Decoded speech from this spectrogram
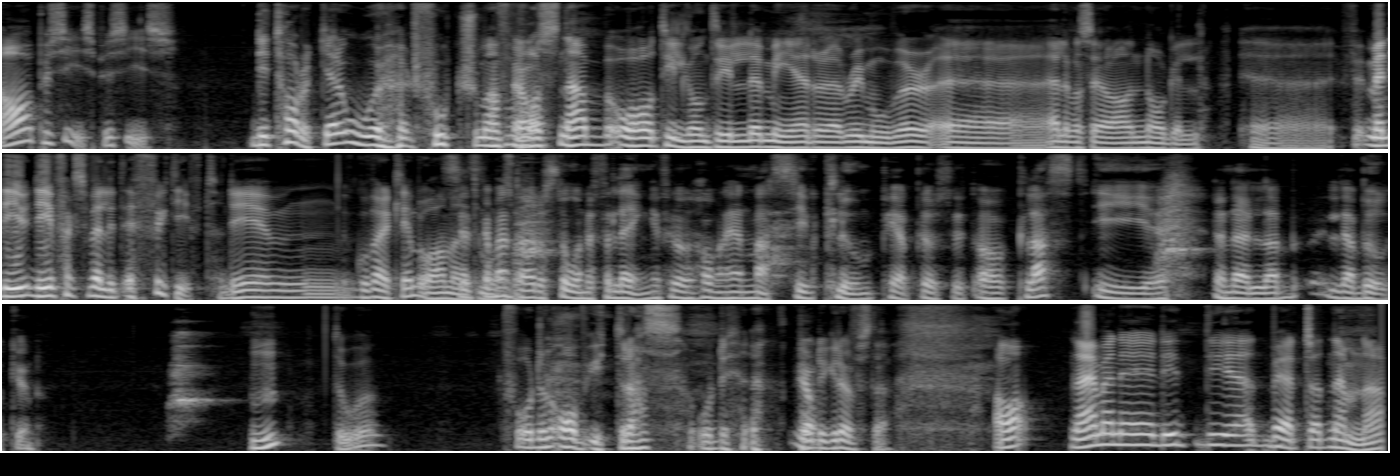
Ja, precis, precis. Det torkar oerhört fort så man får ja. vara snabb och ha tillgång till mer remover, eh, eller vad säger jag, nagel Eh, men det är, det är faktiskt väldigt effektivt. Det mm, går verkligen bra att använda. Sen ska man inte ha det stående för länge för då har man en massiv klump helt plötsligt av plast i eh, den där lilla burken. Mm, då får den avyttras och det, ja. det grövsta. Ja, nej men eh, det, det, är värt att nämna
